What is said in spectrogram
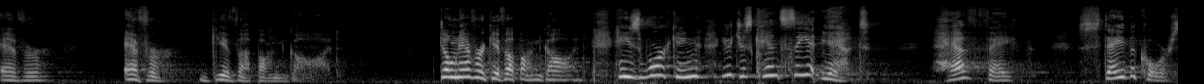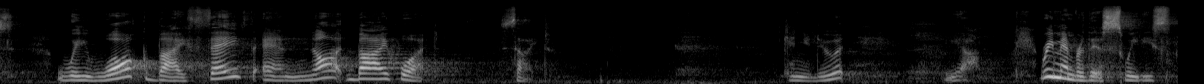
ever, ever give up on God. Don't ever give up on God. He's working, you just can't see it yet. Have faith, stay the course. We walk by faith and not by what? Sight. Can you do it? Yeah. Remember this, sweeties.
